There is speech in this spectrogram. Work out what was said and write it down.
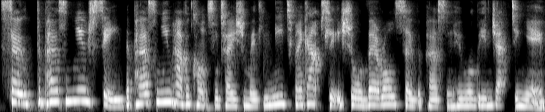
So, the person you see, the person you have a consultation with, you need to make absolutely sure they're also the person who will be injecting you.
